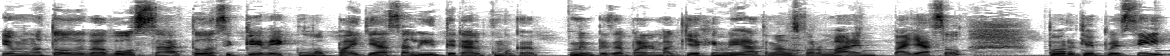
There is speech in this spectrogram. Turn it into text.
Y uno todo babosa, todo así quedé como payasa, literal, como que me empecé a poner maquillaje y me a transformar en payaso porque pues sí,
